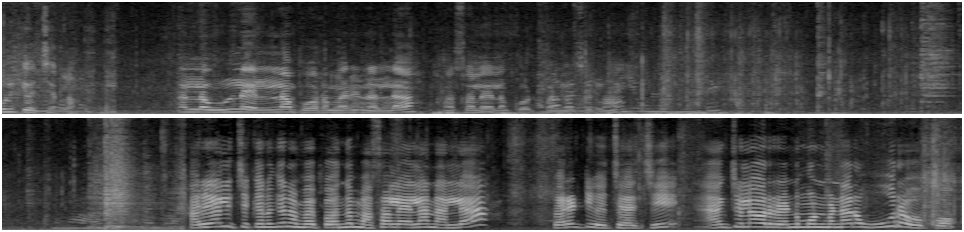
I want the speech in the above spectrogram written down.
குளிக்க வச்சிடலாம். நல்லா உள்ளே எல்லாம் போகிற மாதிரி நல்லா மசாலா எல்லாம் கோட் பண்ணி வச்சிடலாம். ஹரியாலி சிக்கனுக்கு நம்ம இப்போ வந்து மசாலா எல்லாம் நல்லா பரட்டி வச்சாச்சு. ஆக்சுவலாக ஒரு ரெண்டு மூணு மணி நேரம் ஊற வைப்போம்.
